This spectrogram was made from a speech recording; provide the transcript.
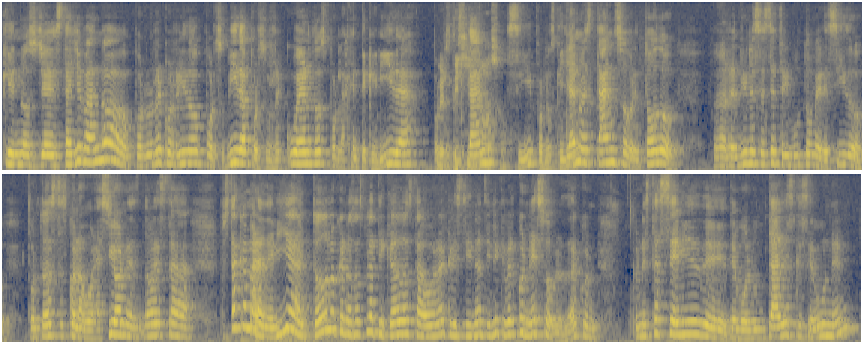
que nos ya está llevando por un recorrido por su vida, por sus recuerdos, por la gente querida, por los que están, sí, por los que ya no están, sobre todo, para rendirles este tributo merecido, por todas estas colaboraciones, ¿no? Esta, pues, esta camaradería, todo lo que nos has platicado hasta ahora, Cristina, tiene que ver con eso, ¿verdad? Con, con esta serie de, de voluntades que se unen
